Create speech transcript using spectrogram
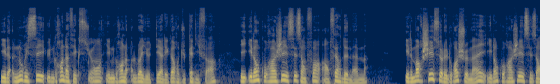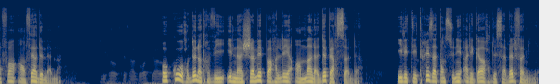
Il nourrissait une grande affection et une grande loyauté à l'égard du califat et il encourageait ses enfants à en faire de même. Il marchait sur le droit chemin et il encourageait ses enfants à en faire de même. Au cours de notre vie, il n'a jamais parlé en mal de personne. Il était très attentionné à l'égard de sa belle famille.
